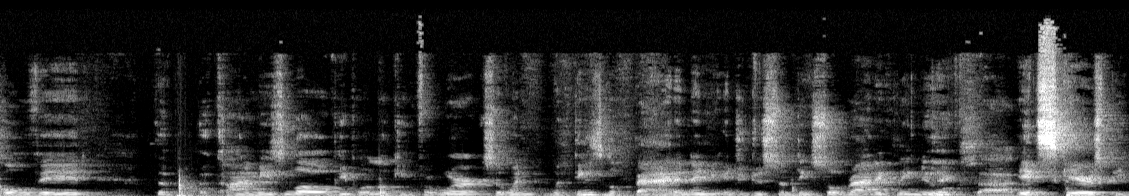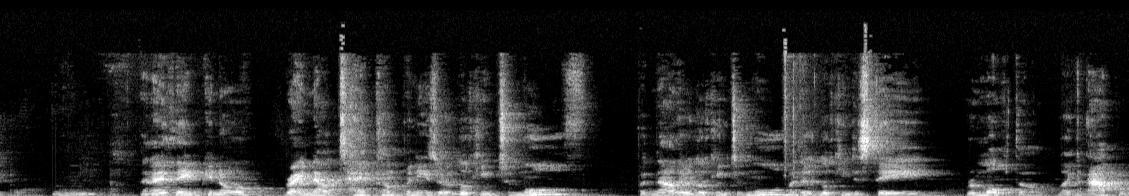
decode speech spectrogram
COVID, the economy is low, people are looking for work. So when when things look bad, and then you introduce something so radically new, Exactly. it scares people. Mhm. And I think you know, right now, tech companies are looking to move, but now they're looking to move and they're looking to stay remote though. Like Apple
